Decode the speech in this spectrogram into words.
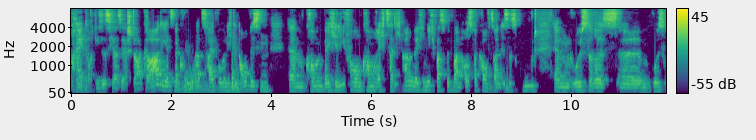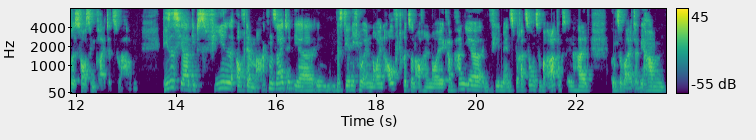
prägt auch dieses Jahr sehr stark. Gerade jetzt in der Corona-Zeit, wo wir nicht genau wissen, ähm, kommen, welche Lieferungen kommen rechtzeitig an, welche nicht, was wird wann ausverkauft sein, ist es gut, ähm, größeres, ähm, größere Sourcing-Breite zu haben. Dieses Jahr gibt es viel auf der Markenseite. Wir investieren nicht nur in neuen Auftritt, sondern auch in eine neue Kampagne, in viel mehr Inspiration zum Beratungsinhalt und so weiter. Wir haben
